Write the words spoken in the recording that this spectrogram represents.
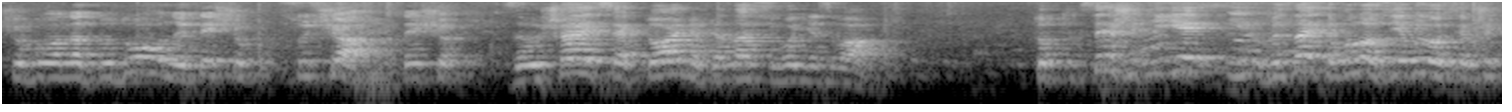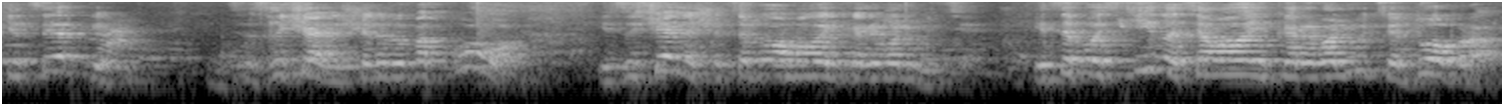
що було надбудовано, і те, що сучасно, те, що залишається актуальним для нас сьогодні з вами. Тобто це життєє, і ви знаєте, воно з'явилося в житті церкви, звичайно, що не випадково, і звичайно, що це була маленька революція. І це постійно ця маленька революція, добра,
